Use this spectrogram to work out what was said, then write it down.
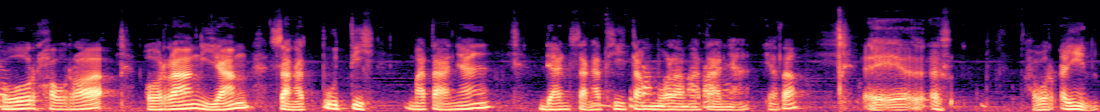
Hur, haura, orang yang sangat putih matanya dan sangat hitam, Hitam bola bola matanya, ya toh? Eh, eh, Hurain.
